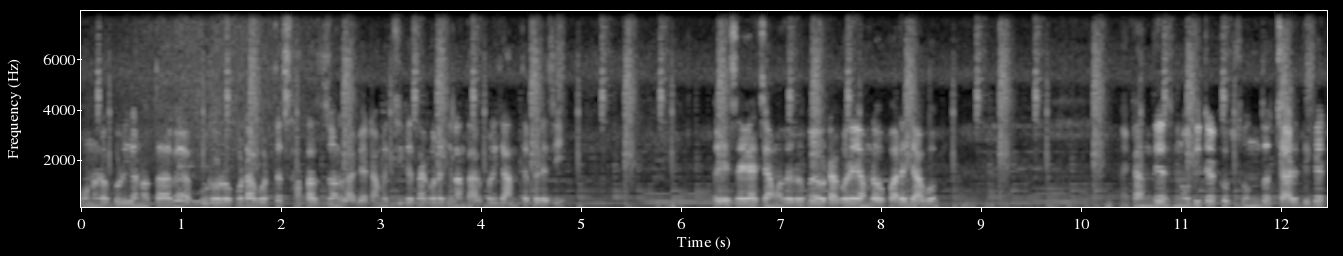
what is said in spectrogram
পনেরো কুড়ি জন হতে হবে, আর পুরো রোপোটা ভরতে সাতাশ জন লাগে। এটা আমি জিজ্ঞাসা করেছিলাম তারপরে জানতে পেরেছি। তো এসে গেছে আমাদের রোপে, ওটা করেই আমরা ওপারে যাব। এখান দিয়ে নদীটা খুব সুন্দর চারিদিকের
